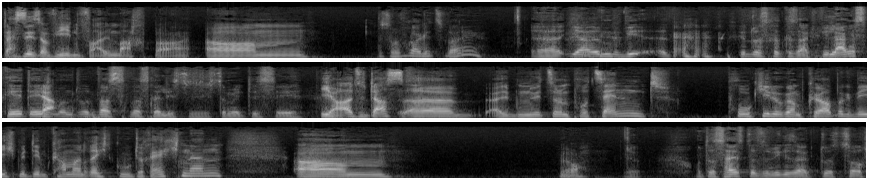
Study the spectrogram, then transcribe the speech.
Das ist auf jeden Fall machbar. Ähm, was war Frage 2? Äh, ja, wie, äh, du hast gerade gesagt, wie lang es geht eben ja. und, und was, was realistisch ist, damit ich sehe. Ja, also das äh, also mit so einem Prozent pro Kilogramm Körpergewicht, mit dem kann man recht gut rechnen. Ähm, ja. ja. Und das heißt also, wie gesagt, du hast auch,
